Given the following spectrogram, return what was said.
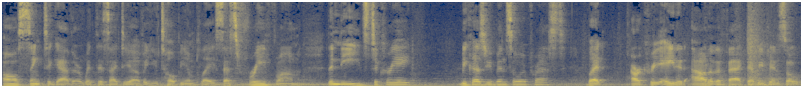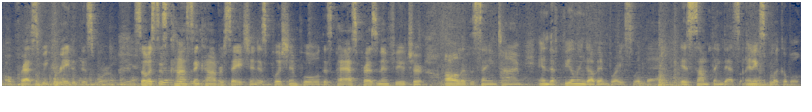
all sync together with this idea of a utopian place that's free from the needs to create because you've been so oppressed, but are created out of the fact that we've been so oppressed, we created this world. Yeah. So it's this constant conversation, this push and pull, this past, present, and future, all at the same time. And the feeling of embrace with that is something that's inexplicable.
